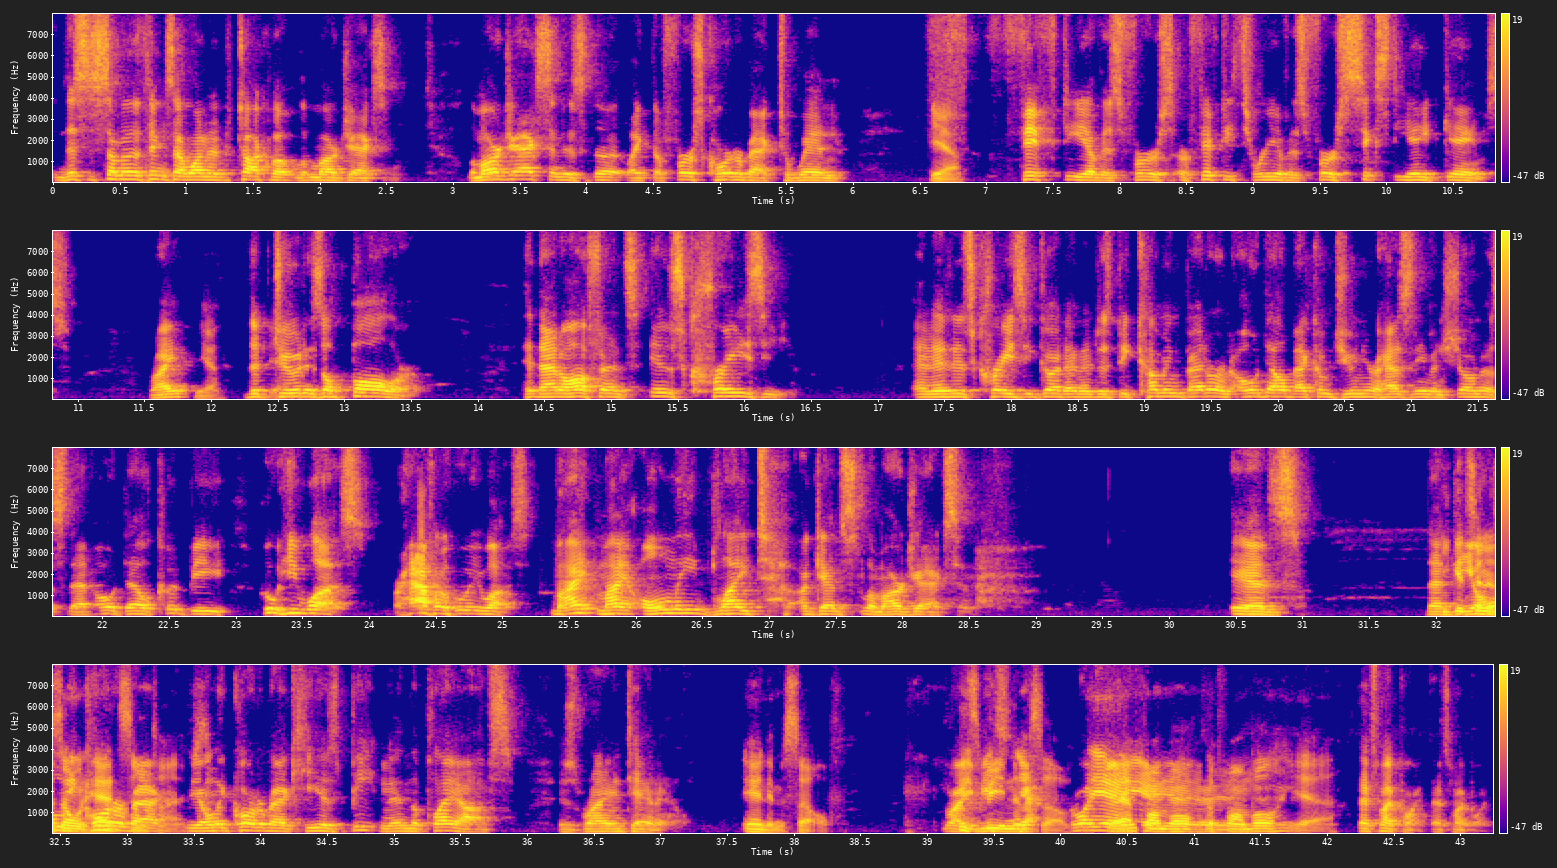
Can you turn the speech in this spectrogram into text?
This is some of the things I wanted to talk about Lamar Jackson. Lamar Jackson is the like the first quarterback to win Yeah. 50 of his first or 53 of his first 68 games, right? Yeah. The Yeah. dude is a baller. That offense is crazy. And it is crazy good. And it is becoming better. And Odell Beckham Jr. hasn't even shown us that Odell could be who he was or half of who he was. My my only blight against Lamar Jackson is that He gets the in his only own quarterback, the only quarterback he has beaten in the playoffs is Ryan Tannehill. And himself. Right, He's beating yeah. himself. Well, yeah, yeah, fumble, yeah, yeah, the fumble. Yeah. That's my point. That's my point.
